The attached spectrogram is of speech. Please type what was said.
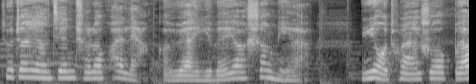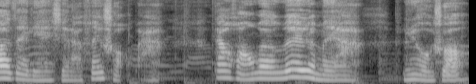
就这样坚持了快两个月，以为要胜利了。女友突然说不要再联系了，分手吧。大黄问为什么呀？女友说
